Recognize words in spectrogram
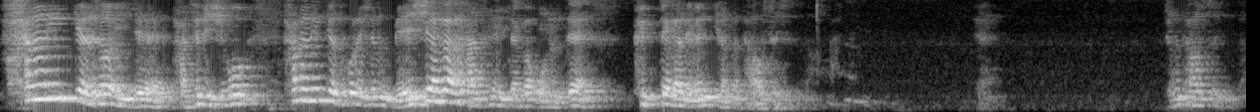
하나님께서 이제 다스리시고 하나님께서 보내시는 메시아가 다스릴 때가 오는데 그때가 되면 이런 거 다 없어진다. 예. 저는 다 없어진다.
